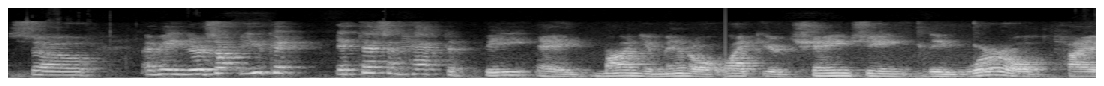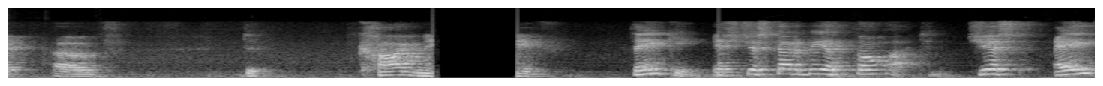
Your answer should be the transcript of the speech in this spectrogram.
so I mean, there's you could. It doesn't have to be a monumental like you're changing the world type of d- cognitive thinking. It's just got to be a thought, just a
